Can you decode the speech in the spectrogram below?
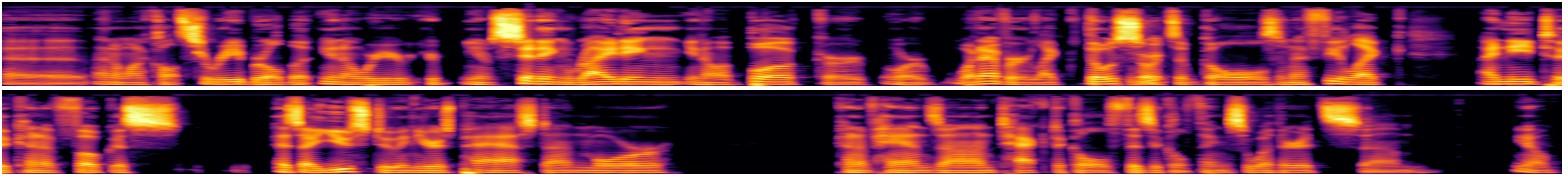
uh, I don't want to call it cerebral, but you know, where you're, you're, you know, sitting, writing, you know, a book or, or whatever, like those Mhm. sorts of goals. And I feel like I need to kind of focus as I used to in years past on more kind of hands-on tactical physical things. So whether it's, um, you know,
